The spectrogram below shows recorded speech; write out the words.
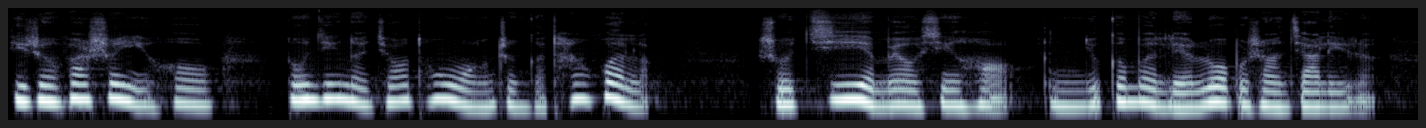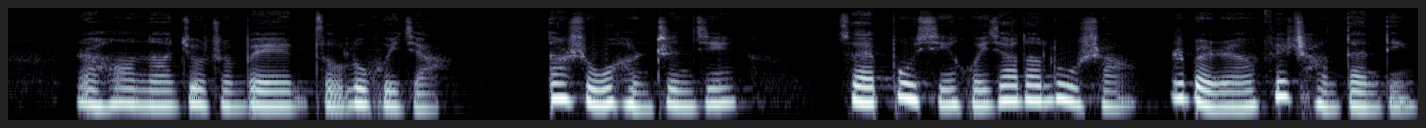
地震发生以后，东京的交通网整个瘫痪了。手机也没有信号，你就根本联络不上家里人。然后呢，就准备走路回家。当时我很震惊，在步行回家的路上，日本人非常淡定，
